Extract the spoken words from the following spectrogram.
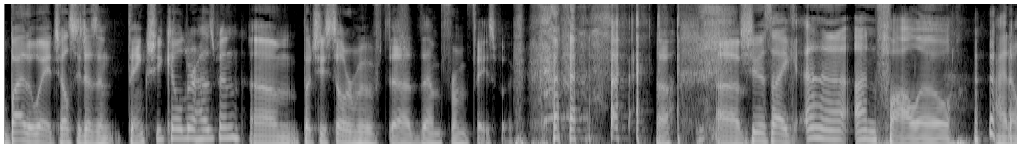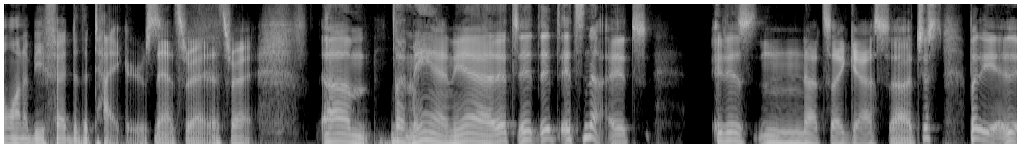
by the way, Chelsea doesn't think she killed her husband, um, but she still removed uh, them from Facebook. Oh, um, She was like, uh, unfollow. I don't want to be fed to the tigers. That's right. That's right. Um, but man, yeah, it's it, it it's not it's it is nuts, I guess. Uh, just but uh,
